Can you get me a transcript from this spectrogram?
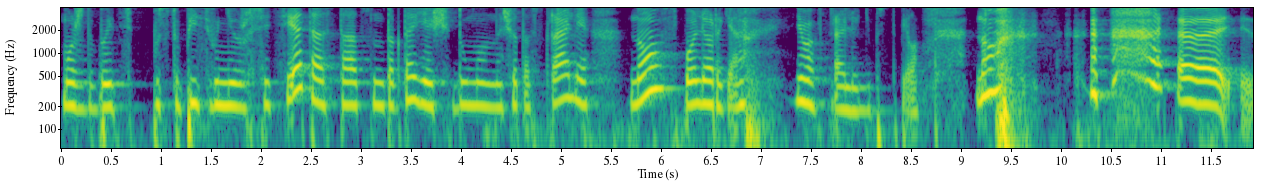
может быть, поступить в университет и остаться. Но тогда я еще думала насчет Австралии. Но, спойлер, я и в Австралию не поступила. Но э,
